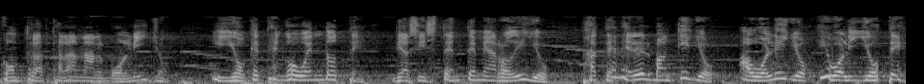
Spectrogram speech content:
contrataran al bolillo. Y yo que tengo buen dote, de asistente me arrodillo, para tener el banquillo, a bolillo y bolillote.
